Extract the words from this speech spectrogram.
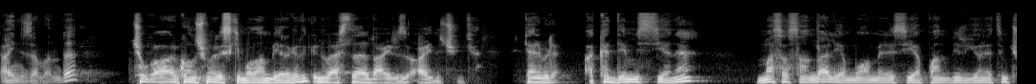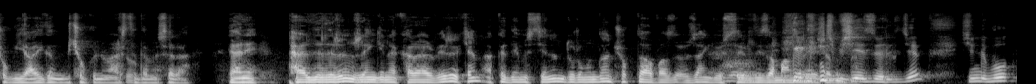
Aynı zamanda çok ağır konuşma riskim olan bir yere geldik. Üniversiteler de ayrı, aynı çünkü. Yani böyle akademisyene masa sandalye muamelesi yapan bir yönetim çok yaygın birçok üniversitede mesela. Yani perdelerin rengine karar verirken akademisyenin durumundan çok daha fazla özen gösterildiği zamanları yaşadım. İlginç bir ben. şey söyleyeceğim. Şimdi bu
